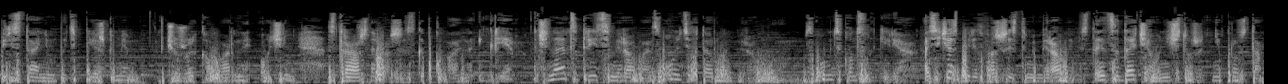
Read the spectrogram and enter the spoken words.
перестанем быть пешками в чужой коварной, очень страшной фашистской буквально игре. Начинается Третья мировая, вспомните Вторую мировую, вспомните концлагеря. А сейчас перед фашистами мировыми стоит задача уничтожить не просто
